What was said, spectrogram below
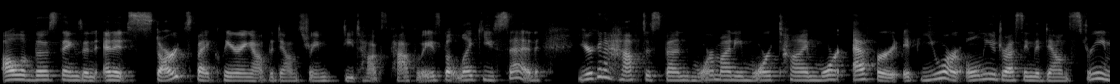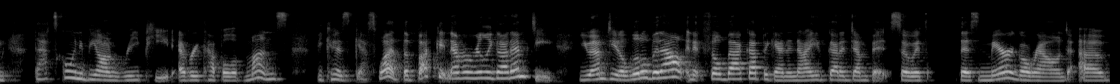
all of those things. And, and it starts by clearing out the downstream detox pathways. But like you said, you're going to have to spend more money, more time, more effort. If you are only addressing the downstream, that's going to be on repeat every couple of months because guess what? The bucket never really got empty. You emptied a little bit out and it filled back up again. And now you've got to dump it. So it's this merry-go-round of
